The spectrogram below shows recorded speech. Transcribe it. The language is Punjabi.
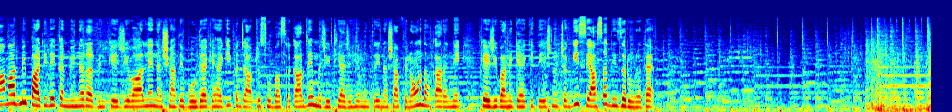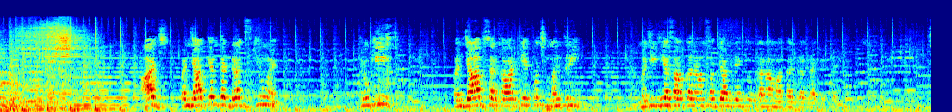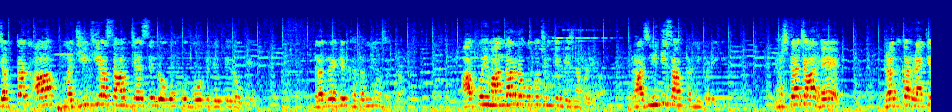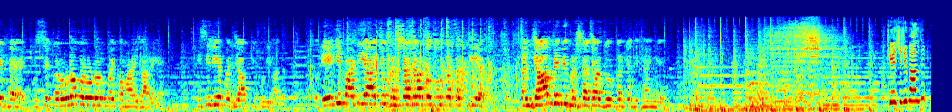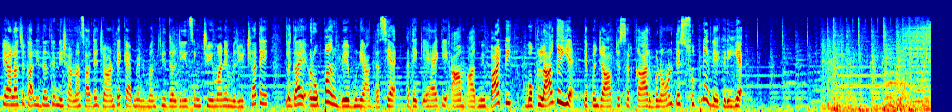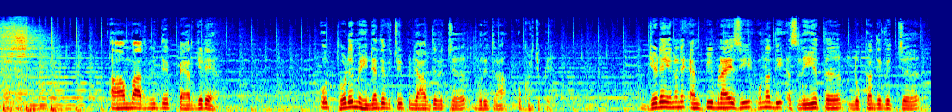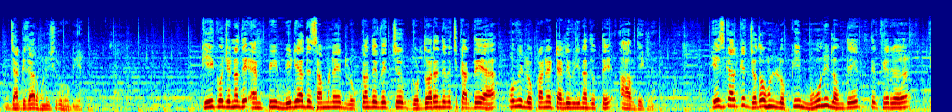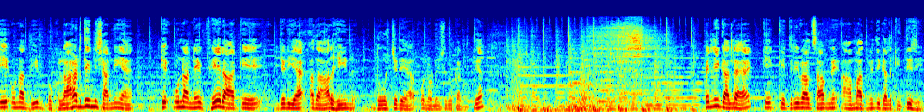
ਆਮ ਆਦਮੀ ਪਾਰਟੀ ਦੇ ਕਨਵੀਨਰ ਅਰਵਿੰਦ ਕੇਜਰੀਵਾਲ ਨੇ ਨਸ਼ਿਆਂ ਤੇ ਬੋਲਦਿਆਂ ਕਿਹਾ ਕਿ ਪੰਜਾਬ 'ਚ ਸੂਬਾ ਸਰਕਾਰ ਦੇ ਮਜੀਠੀਆ ਜਿਹੇ ਮੰਤਰੀ ਨਸ਼ਾ ਫੈਲਾਉਣ ਦਾ ਕਾਰਨ ਨੇ ਕੇਜਰੀਵਾਲ ਨੇ ਕਿਹਾ ਕਿ ਦੇਸ਼ ਨੂੰ ਚੰਗੀ ਸਿਆਸਤ ਦੀ ਜ਼ਰੂਰਤ ਹੈ आज पंजाब के अंदर ड्रग्स क्यों हैं क्योंकि पंजाब सरकार के कुछ मंत्री मजीठिया साहब का नाम सब जानते हैं कि उनका नाम आता है ड्रग रैकेट के अंदर जब तक आप मजीठिया साहब जैसे लोगों को वोट देते रहोगे ड्रग रैकेट खत्म नहीं हो सकता। आपको ईमानदार लोगों को चुन के भेजना पड़ेगा। राजनीति साफ़ करनी पड़ेगी। भ्रष्टाचार है ड्रग का रैकेट है, उससे करोड़ों करोड़ों रुपए कमाए जा रहे हैं। इसीलिए पंजाब की बुरी हालत है। तो एक ही पार्टी आए जो भ्रष्टाचार को दूर कर सकती है। पंजाब में भी भ्रष्टाचार दूर करके दिखाएँगे। ਕੇਜਰੀਵਾਲ ਦੇ ਪਟਿਆਲਾ ਚ ਅਕਾਲੀ ਦਲ ਤੇ ਨਿਸ਼ਾਨਾ ਸਾਧੇ ਜਾਣ ਤੇ ਕੈਬਨਿਟ ਮੰਤਰੀ ਦਲਜੀਤ ਸਿੰਘ ਚੀਮਾ ਨੇ ਮਜੀਠੀਆ ਤੇ ਲਗਾਏ ਆਰੋਪਾਂ ਨੂੰ ਬੇਬੁਨਿਆਦ ਦੱਸਿਆ ਅਤੇ ਕਿਹਾ ਹੈ ਕਿ ਆਮ ਆਦਮੀ ਪਾਰਟੀ ਬੁਖਲਾ ਗਈ ਹੈ ਤੇ ਪੰਜਾਬ 'ਚ ਸਰਕਾਰ ਬਣਾਉਣ ਦੇ ਸੁਪਨੇ ਦੇਖ ਰਹੀ ਹੈ ਆਮ ਆਦਮੀ ਦੇ ਪੈਰ ਜਿਹੜੇ ਆ, ਉਹ ਥੋੜੇ ਮਹੀਨਿਆਂ ਦੇ ਵਿੱਚ ਹੀ ਪੰਜਾਬ ਦੇ ਵਿੱਚ ਬੁਰੀ ਤਰ੍ਹਾਂ ਉਖੜ ਚੁੱਕੇ ਆ। ਜਿਹੜੇ ਇਹਨਾਂ ਨੇ ਐਮਪੀ ਬਣਾਏ ਸੀ, ਉਹਨਾਂ ਦੀ ਅਸਲੀਅਤ ਲੋਕਾਂ ਦੇ ਵਿੱਚ ਜਗਜਾਰ ਹੋਣੀ ਸ਼ੁਰੂ ਹੋ ਗਈ ਹੈ। ਕੀ ਕੁਝ ਇਹਨਾਂ ਦੇ ਐਮਪੀ ਮੀਡੀਆ ਦੇ ਸਾਹਮਣੇ ਲੋਕਾਂ ਦੇ ਵਿੱਚ, ਗੁਰਦੁਆਰਿਆਂ ਦੇ ਵਿੱਚ ਕਰਦੇ ਆ, ਉਹ ਵੀ ਲੋਕਾਂ ਨੇ ਟੈਲੀਵਿਜ਼ਨਾਂ ਦੇ ਉੱਤੇ ਆਪ ਦੇਖ ਲਿਆ। ਇਸ ਕਰਕੇ ਜਦੋਂ ਹੁਣ ਲੋਕੀ ਮੂੰਹ ਨਹੀਂ ਲਾਉਂਦੇ, ਤੇ ਫਿਰ ਇਹ ਉਹਨਾਂ ਦੀ ਬੁਖਲਾਹਟ ਦੀ ਨਿਸ਼ਾਨੀ ਹੈ ਕਿ ਉਹਨਾਂ ਨੇ ਫੇਰ ਆ ਕੇ ਜਿਹੜੀ ਆ ਆਧਾਰਹੀਨ ਦੋਸ਼ ਜਿਹੜੇ ਆ, ਉਹ ਲਾਉਣੇ ਸ਼ੁਰੂ ਕਰ ਦਿੱਤੇ ਆ। ਪਹਿਲੀ ਗੱਲ ਹੈ ਕਿ ਕੇਜਰੀਵਾਲ ਸਾਹਿਬ ਨੇ ਆਮ ਆਦਮੀ ਦੀ ਗੱਲ ਕੀਤੀ ਸੀ।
